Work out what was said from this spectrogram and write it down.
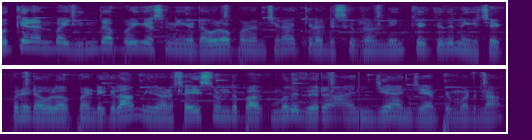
ஓகே நண்பா இந்த அப்ளிகேஷன் நீங்கள் டெவலப் பண்ணிச்சுன்னா கீழே டிஸ்கிரிப்ஷன் லிங்க் இருக்குது. நீங்கள் செக் பண்ணி டெவலப் பண்ணிக்கலாம். இதோட சைஸ் வந்து பார்க்கும்போது வெறும் அஞ்சு அஞ்சு எம்பி மட்டும்தான்.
